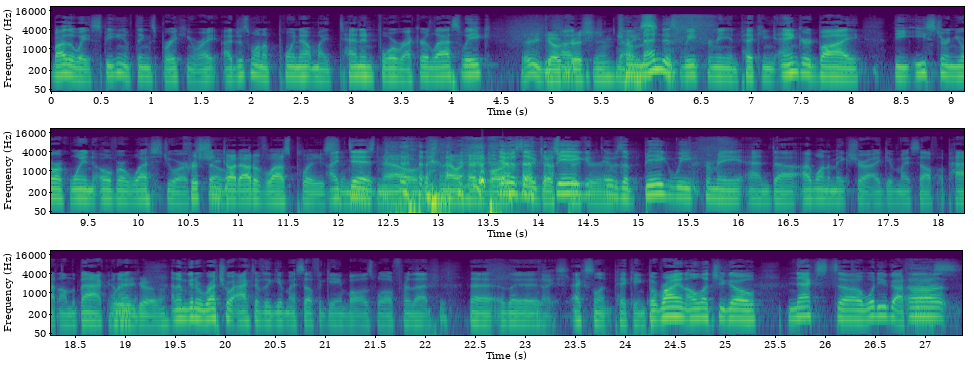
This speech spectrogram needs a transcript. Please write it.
By the way, speaking of things breaking right, I just want to point out my ten and four record last week. There you go, uh, Christian. Nice. Tremendous week for me in picking, anchored by the Eastern York win over West York. Christian so got out of last place. I did. now, now ahead of our. it was a big. Picker. It was a big week for me, and uh, I want to make sure I give myself a pat on the back. And there I, you go. And I'm going to retroactively give myself a game ball as well for that. The, the nice. excellent picking. But Ryan, I'll let you go next. Uh, what do you got for uh, us?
